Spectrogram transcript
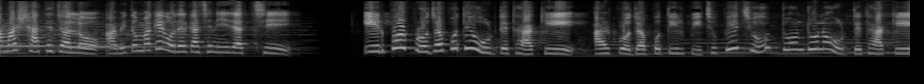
আমার সাথে চলো। আমি তোমাকে ওদের কাছে নিয়ে যাচ্ছি। এরপর প্রজাপতি উড়তে থাকে আর প্রজাপতির পিছু পিছু টুনটুনও উড়তে থাকে।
